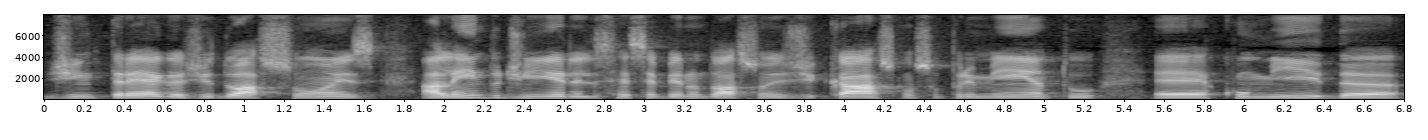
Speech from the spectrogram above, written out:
de entregas, de doações. Além do dinheiro, eles receberam doações de carros com suprimento, é, comida,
